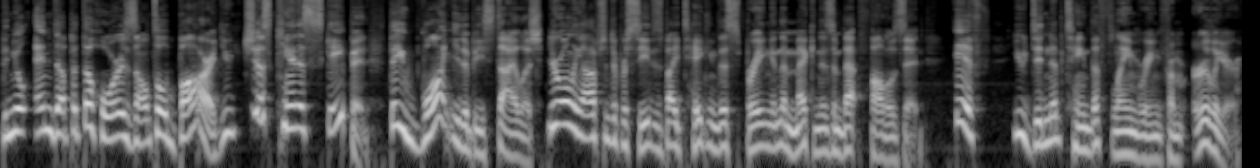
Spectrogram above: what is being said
then you'll end up at the horizontal bar. You just can't escape it. They want you to be stylish. Your only option to proceed is by taking the spring and the mechanism that follows it. If you didn't obtain the flame ring from earlier,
